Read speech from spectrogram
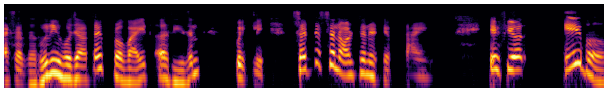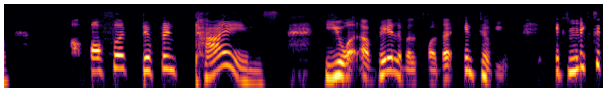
ऐसा ज़रूरी हो जाता है provide a reason quickly suggest an alternative time if you are able offer different times you are available for the interview. It makes it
